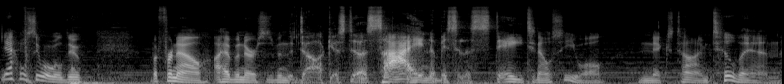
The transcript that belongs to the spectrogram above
yeah, we'll see what we'll do. But for now, I have been Nurse. Has been the darkest Ursine Abyssal Estate, and I'll see you all next time. Till then.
